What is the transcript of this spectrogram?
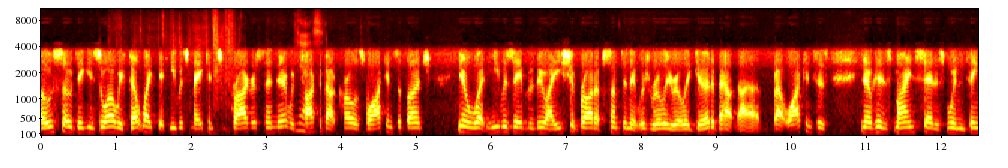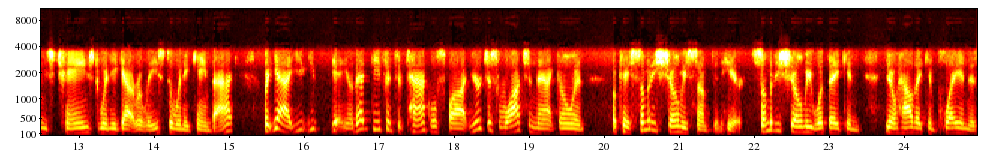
Osa Odighizuwa. We felt like that he was making some progress in there. We've Yes. talked about Carlos Watkins a bunch. You know what he was able to do. Aisha brought up something that was really really good about uh, about Watkins is, you know, his mindset is when things changed when he got released to when he came back. But yeah, you you, you know that defensive tackle spot. You're just watching that going. Okay, somebody show me something here. Somebody show me what they can, you know, how they can play in this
